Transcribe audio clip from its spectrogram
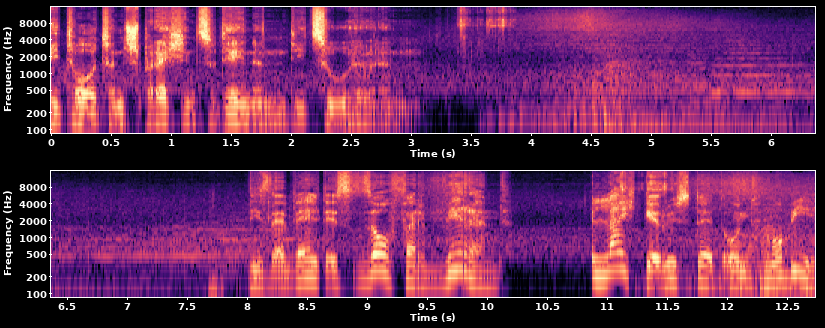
Die Toten sprechen zu denen, die zuhören. Diese Welt ist so verwirrend. Leicht gerüstet und mobil.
